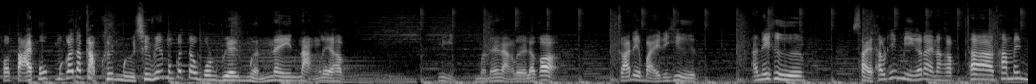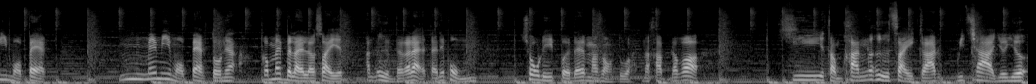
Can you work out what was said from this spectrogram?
พอตายปุ๊บมันก็จะกลับขึ้นมือชีวิตมันก็จะวนเวียนเหมือนในหนังเลยครับ นี่เหมือนในหนังเลยแล้วก็การ์ดเดใบนี่คือ อันนี้คือใส่เท่าที่มีก็ได้นะครับ ถ้าถ้าไม่มีหมอแปลก ไม่มีหมอแปลกตัวเนี้ยก็ไม่เป็นไรเราใส่อันอื่นไปก็ได้ แต่นี่ผมโชคดีเปิดได้มา 2 ตัวนะครับ แล้วก็คีย์สำคัญก็คือใส่การ์ดวิชาเยอะ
